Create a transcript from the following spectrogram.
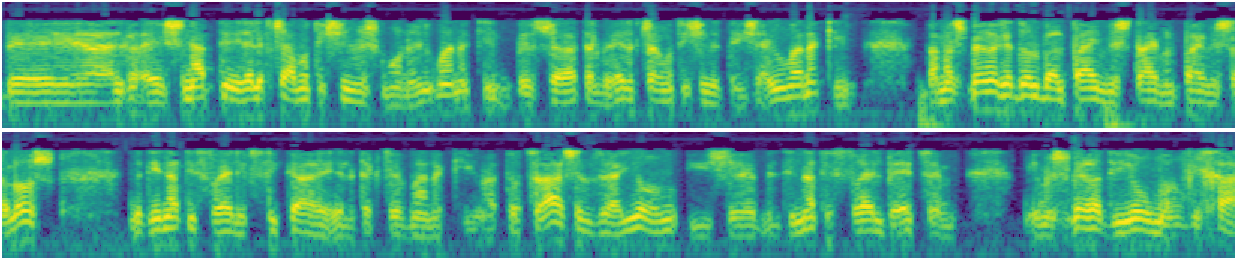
בשנת 1998 היו מענקים, בשנת 1999 היו מענקים. במשבר הגדול ב-2002-2003 מדינת ישראל הפסיקה לתקצב מענקים. התוצאה של זה היום היא שמדינת ישראל בעצם, ממשבר הדיור מרוויחה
